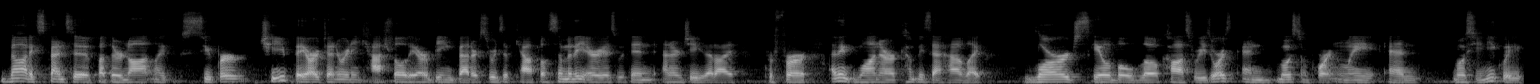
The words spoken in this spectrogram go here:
not expensive, but they're not like super cheap. They are generating cash flow. They are being better stewards of capital. Some of the areas within energy that I prefer, I think one are companies that have like large, scalable, low cost resource, and most importantly, and most uniquely,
